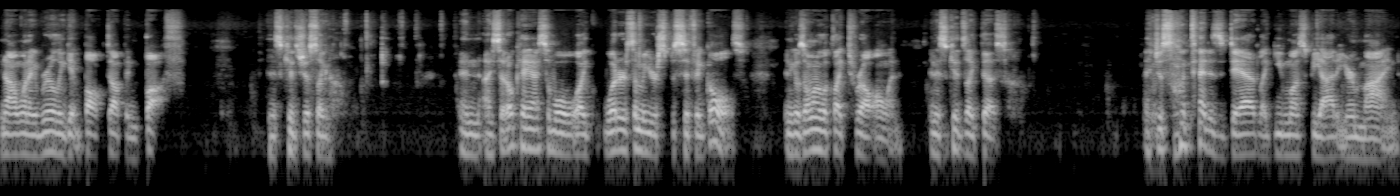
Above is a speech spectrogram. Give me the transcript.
You know, I want to really get bulked up and buff. And his kid's just like, and I said, Okay. I said, Well, like, what are some of your specific goals? And he goes, I want to look like Terrell Owen. And his kid's like this. I just looked at his dad like, You must be out of your mind.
